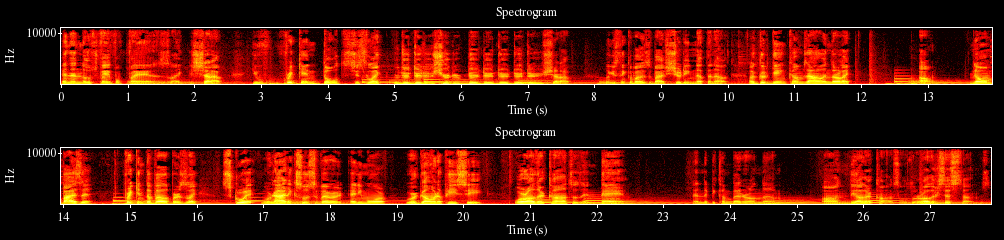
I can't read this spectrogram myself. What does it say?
and then those faithful fans, like, shut up. You freaking dolts just like, shooter, shut up. What you think about is about shooting, nothing else. A good game comes out and they're like, oh, no one buys it? Freaking developers like, screw it, we're not exclusive ever, anymore. We're going to PC or other consoles, and damn, then they become better on them, on the other consoles or other systems.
